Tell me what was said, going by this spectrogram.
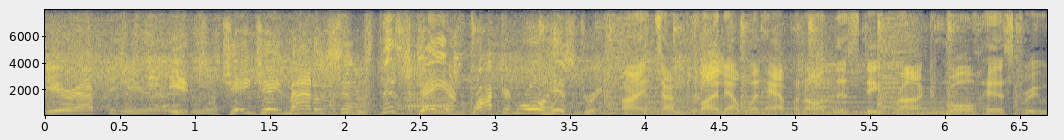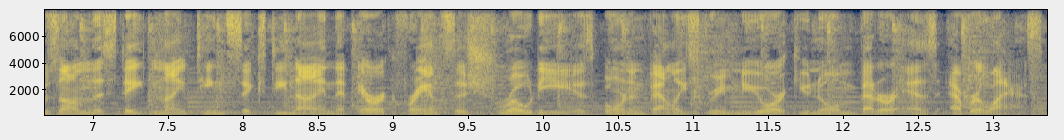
year after year. It's J.J. Madison's This Day in Rock and Roll History. All right, time to find out what happened on this date in rock and roll history. It was on this date in 1969 that Erik Francis Schrody is born in Valley Stream, New York. You know him better as Everlast.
